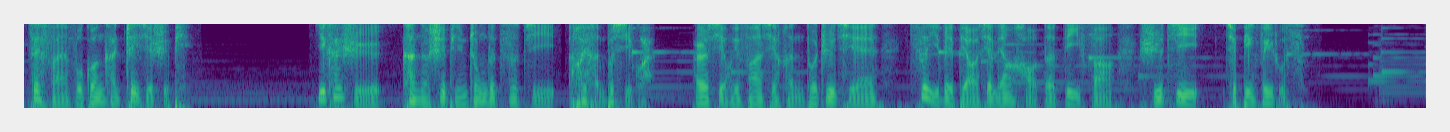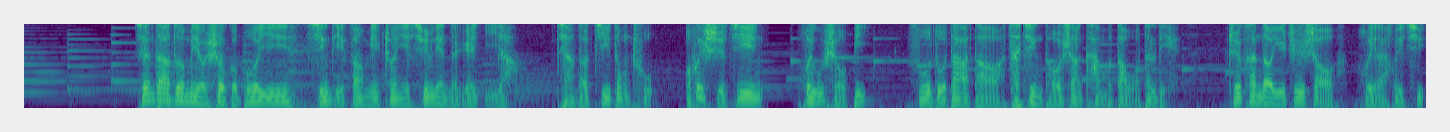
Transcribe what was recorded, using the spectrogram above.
再反复观看这些视频。一开始看到视频中的自己会很不习惯，而且会发现很多之前自以为表现良好的地方，实际却并非如此。像大多没有受过播音、形体方面专业训练的人一样，讲到激动处，我会使劲挥舞手臂，幅度大到在镜头上看不到我的脸，只看到一只手挥来挥去，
